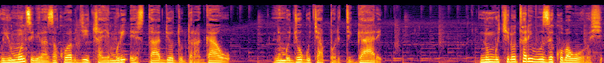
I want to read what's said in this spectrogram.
uyu munsi biraza kuba byicaye muri estadio do dragao ni mu gihugu cya portugal. Ni umukino utari buze kuba woroshye.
